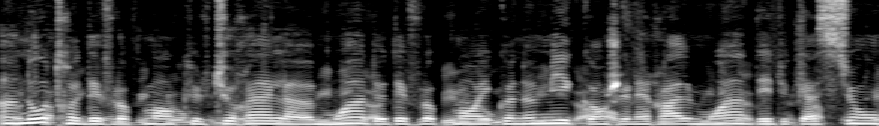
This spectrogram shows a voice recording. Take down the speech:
un autre développement culturel, moins de développement économique, en général moins d'éducation,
